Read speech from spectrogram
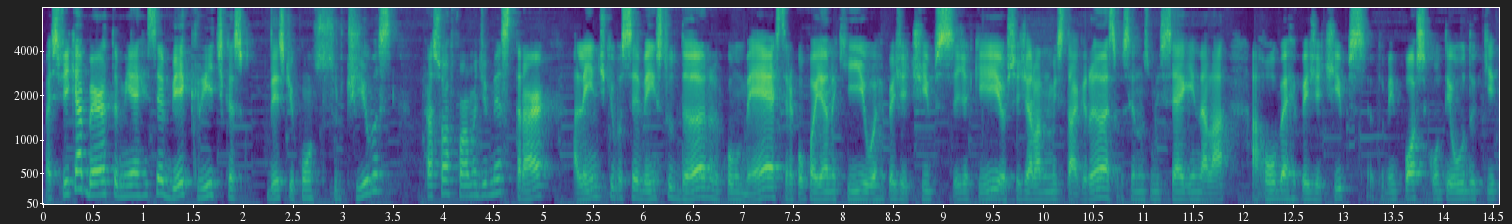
Mas fique aberto também a receber críticas, desde construtivas, para sua forma de mestrar, além de que você vem estudando como mestre, acompanhando aqui o RPG Tips, seja aqui ou seja lá no Instagram, se você não me segue ainda lá, RPG Tips, eu também posto conteúdo aqui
